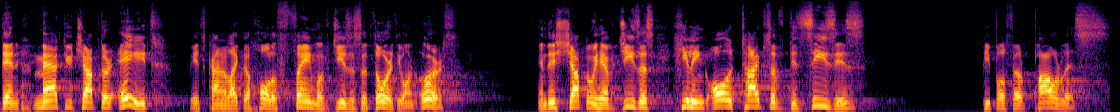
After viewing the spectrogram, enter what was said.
Then, Matthew chapter 8, it's kind of like the hall of fame of Jesus' authority on earth. In this chapter, we have Jesus healing all types of diseases. People felt powerless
